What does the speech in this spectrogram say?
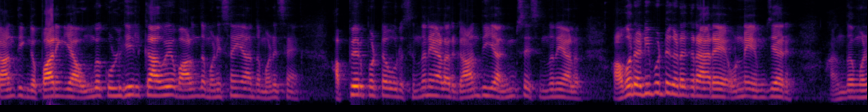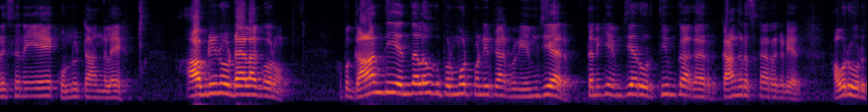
காந்தி இங்கே பாருங்கயா உங்கள் கொள்கைகளுக்காகவே வாழ்ந்த மனுஷன்யா அந்த மனுஷன். அப்பேற்பட்ட ஒரு சிந்தனையாளர் காந்தி அஹிம்சை சிந்தனையாளர். அவர் அடிபட்டு கிடக்கிறாரே உன்னை எம்ஜிஆர். அந்த மனுஷனையே கொண்டுட்டாங்களே அப்படின்னு ஒரு டயலாக் வரும். அப்போ காந்தி எந்த அளவுக்கு ப்ரொமோட் பண்ணியிருக்காங்க எம்ஜிஆர் இத்தனைக்கும் எம்ஜிஆர் ஒரு திமுககாரர் காங்கிரஸ்காரர் கிடையாது. அவர் ஒரு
